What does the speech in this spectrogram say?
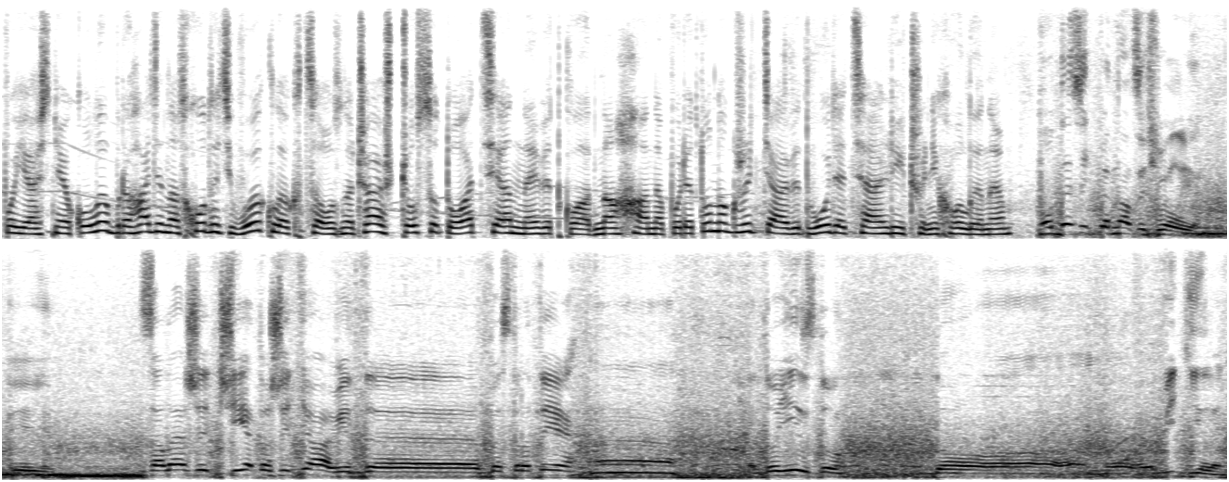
Пояснює, коли бригаді надходить виклик, це означає, що ситуація невідкладна, а на порятунок життя відводяться лічені хвилини. Ну, 10-15 хвилин. Залежить чиє то життя від е, бистроти е, доїзду до відділення.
